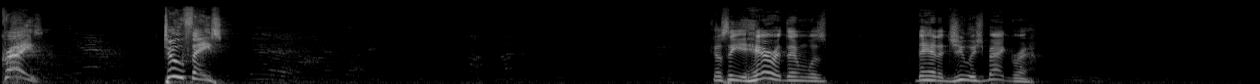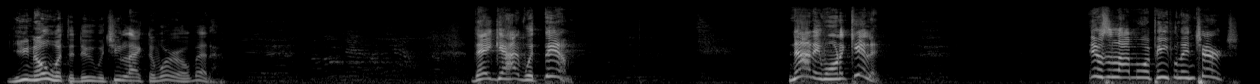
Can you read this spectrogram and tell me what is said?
crazy, two faced. Because see, Herod then was, they had a Jewish background. You know what to do, but you like the world better. They got with them. Now they want to kill it. There was a lot more people in church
